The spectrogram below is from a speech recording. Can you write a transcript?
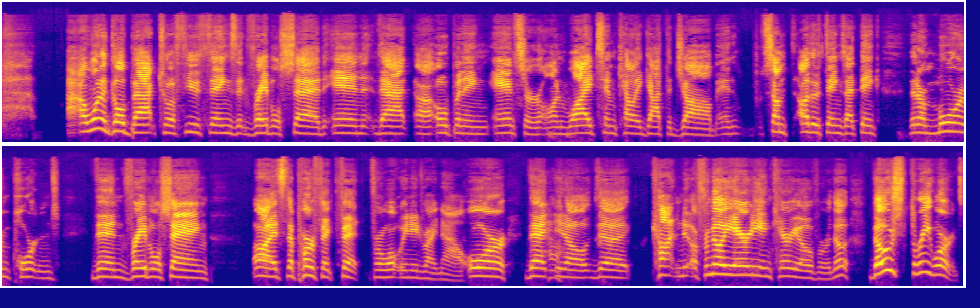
I, want to go back to a few things that Vrabel said in that uh, opening answer on why Tim Kelly got the job and some other things I think that are more important than Vrabel saying, "Oh, it's the perfect fit for what we need right now," or that you know the continuity, familiarity, and carryover. Those those three words,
